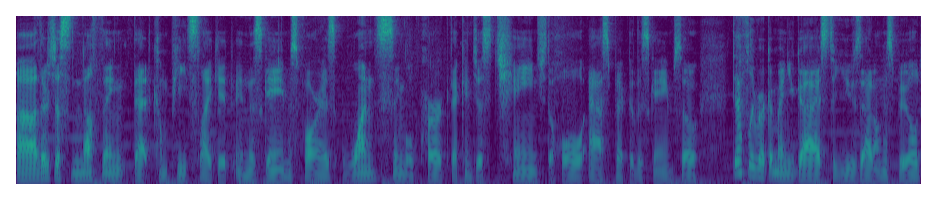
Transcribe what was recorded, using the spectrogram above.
Uh, there's just nothing that competes like it in this game as far as one single perk that can just change the whole aspect of this game. So definitely recommend you guys to use that on this build.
